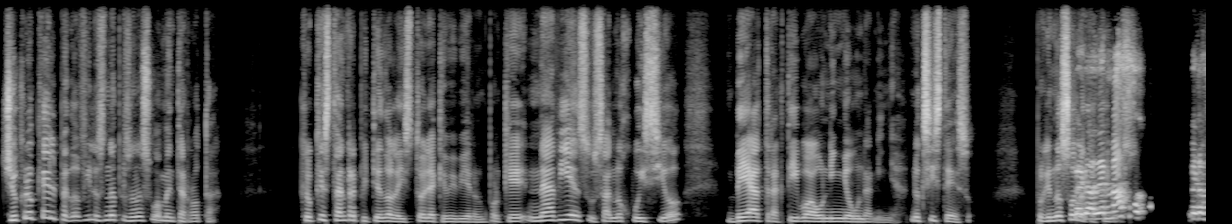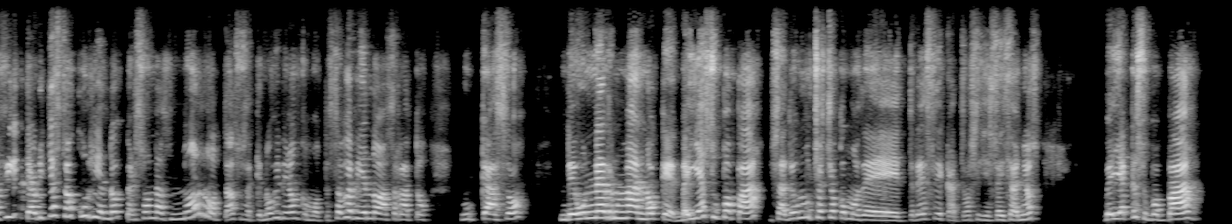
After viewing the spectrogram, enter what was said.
Yo creo que el pedófilo es una persona sumamente rota creo que están repitiendo la historia que vivieron, porque nadie en su sano juicio ve atractivo a un niño o una niña. No existe eso. Porque no son Pero atractivos. además, pero fíjate, ahorita está ocurriendo personas no rotas, o sea, que no vivieron como te estaba viendo hace rato un caso de un hermano que veía a su papá, o sea, de un muchacho como de 13, 14, 16 años, veía que su papá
